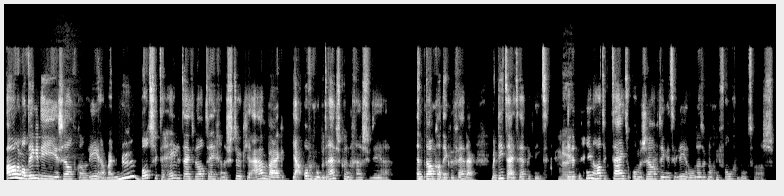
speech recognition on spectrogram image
Allemaal dingen die je jezelf kan leren. Maar nu bots ik de hele tijd wel tegen een stukje aan waar ik, ja, of ik moet bedrijfskunde gaan studeren. En dan kan ik weer verder. Maar die tijd heb ik niet. In het begin had ik tijd om mezelf dingen te leren, omdat ik nog niet volgeboekt was.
